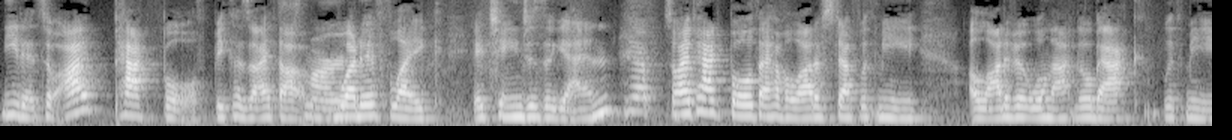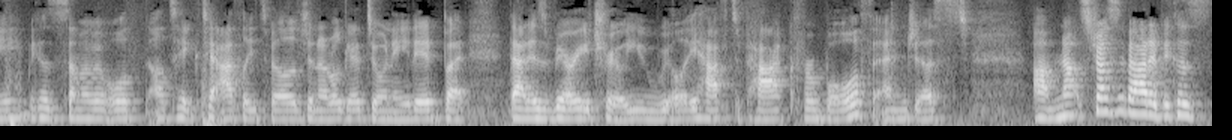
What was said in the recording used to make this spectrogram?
need it. So I packed both because I thought, Smart. what if like it changes again? Yep. So I packed both. I have a lot of stuff with me. A lot of it will not go back with me because some of it will I'll take to Athletes Village and it'll get donated. But that is very true. You really have to pack for both and just um, not stress about it because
